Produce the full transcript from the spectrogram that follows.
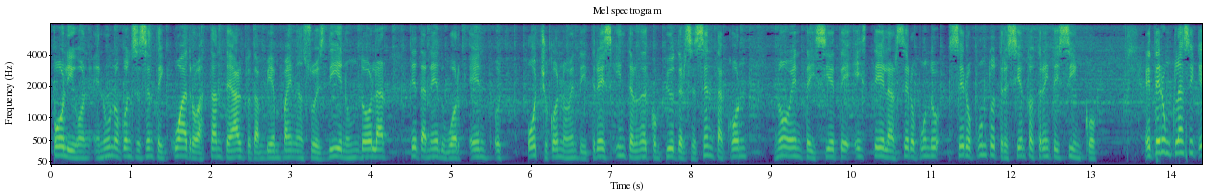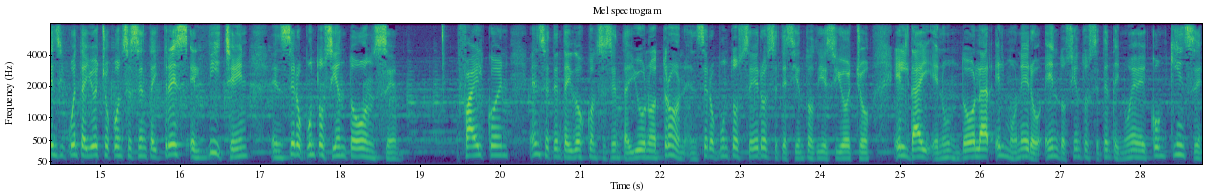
Polygon en 1,64, bastante alto también. Binance USD en 1 dólar. Teta Network en 8,93. Internet Computer 60,97. Stellar 0.335. Ethereum Classic en 58,63. El VeChain en 0.111. Filecoin en 72,61, Tron en 0.0718, el DAI en 1 dólar, el Monero en 279,15,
